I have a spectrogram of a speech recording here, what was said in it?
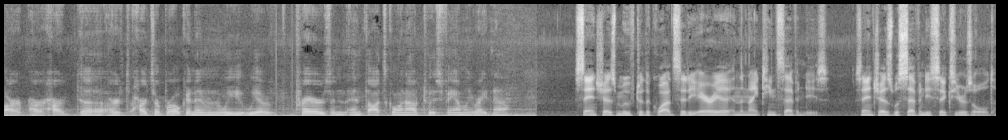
our, our, heart, uh, our hearts are broken and we, we have prayers and, and thoughts going out to his family right now. Sanchez moved to the Quad City area in the 1970s. Sanchez was 76 years old.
